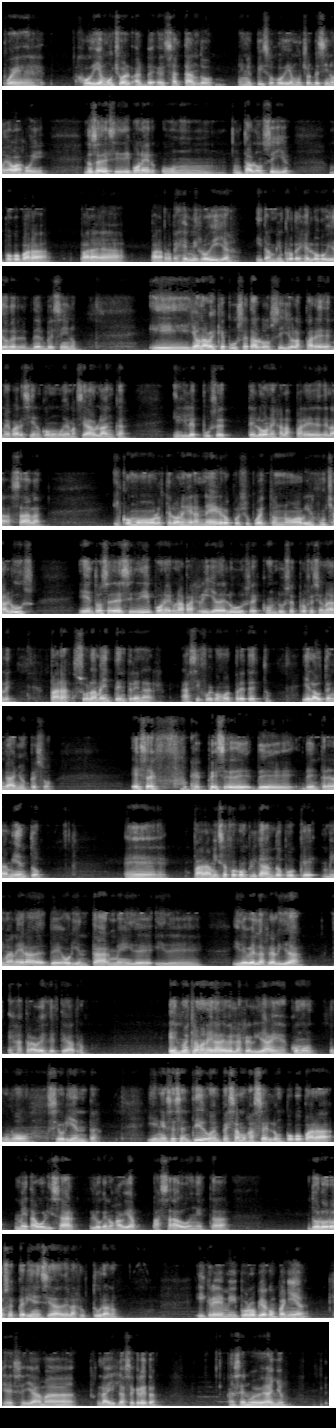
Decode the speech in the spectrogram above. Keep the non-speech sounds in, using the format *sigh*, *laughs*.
pues jodía mucho al, eh, saltando en el piso, jodía mucho al vecino de abajo. Y entonces decidí poner un, un tabloncillo, un poco para, para, para proteger mis rodillas y también proteger los oídos del, vecino. Y ya una vez que puse tabloncillo, las paredes me parecieron como demasiado blancas y les puse telones a las paredes de la sala. Y como los telones eran negros, por supuesto, no había *laughs* mucha luz. Y entonces decidí poner una parrilla de luces con luces profesionales para solamente entrenar. Así fue como el pretexto y el autoengaño empezó esa *laughs* especie de, entrenamiento eh, para mí se fue complicando porque mi manera de, orientarme y de, y de, ver la realidad es a través del teatro. Es nuestra manera de ver la realidad, es como uno se orienta. Y en ese sentido empezamos a hacerlo un poco para metabolizar lo que nos había pasado en esta dolorosa experiencia de la ruptura, ¿no? y creé mi propia compañía que se llama La Isla Secreta hace nueve años.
